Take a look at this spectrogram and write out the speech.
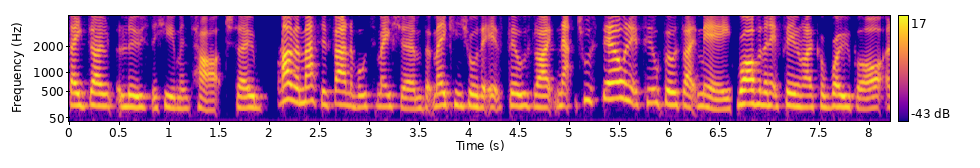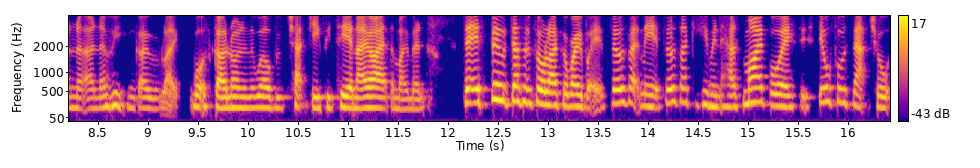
they don't lose the human touch. So I'm a massive fan of automation, but making sure that it feels like natural still and it still feels like me rather than it feeling like a robot. And I know we can go like what's going on in the world with chat GPT and AI at the moment. That it feel doesn't feel like a robot. It feels like me. It feels like a human. It has my voice. It still feels natural,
